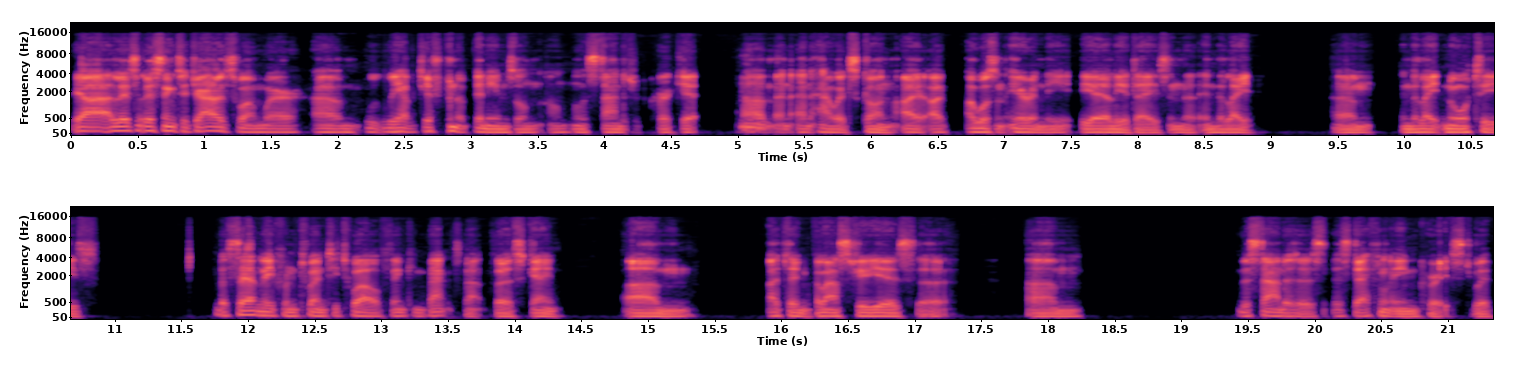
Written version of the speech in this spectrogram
yeah, listening to Jared's one where um, we have different opinions on, on the standard of cricket. Mm. um, and, and how it's gone. I, I, I wasn't here in the, the earlier days in the in the late um, in the late noughties, but certainly from 2012, thinking back to that first game, um, I think the last few years the um, the standard has, has definitely increased with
